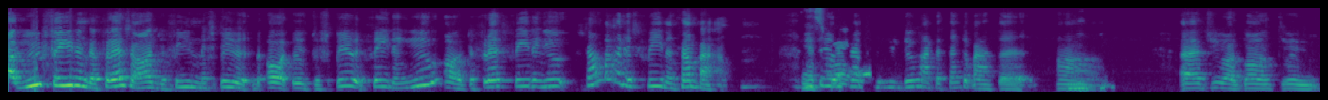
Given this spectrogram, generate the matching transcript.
Are you feeding the flesh or are you feeding the spirit? Or is the spirit feeding you or the flesh feeding you? Somebody's feeding somebody. That's you, right. you do have to think about that um, mm-hmm. as you are going through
